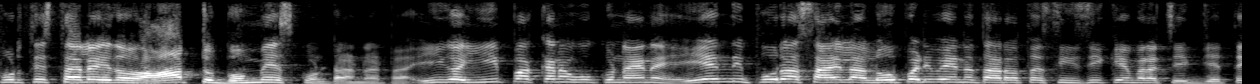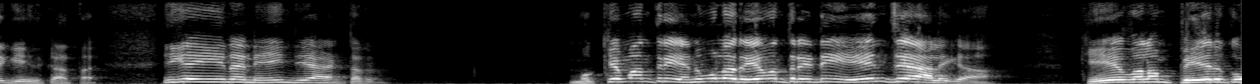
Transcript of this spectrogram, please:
పూర్తి స్థాయిలో ఏదో ఆర్ట్ బొమ్మేసుకుంటాడట. ఇక ఈ పక్కన కూకున్న ఆయన ఏంది పూరా స్థాయిలో లోపడిపోయిన తర్వాత సీసీ కెమెరా చెక్ చేస్తే గీది కథ. ఇక ఈయనని ఏం చేయంటారు? ముఖ్యమంత్రి యనుమల రేవంత్ రెడ్డి ఏం చేయాలిగా కేవలం పేరుకు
